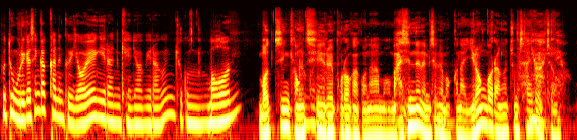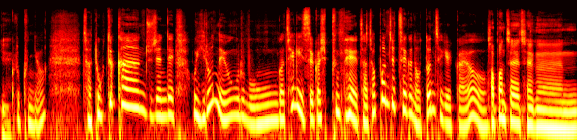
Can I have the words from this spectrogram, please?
보통 우리가 생각하는 그 여행이라는 개념이랑은 조금 먼 멋진 경치를 보러 가거나 뭐 맛있는 음식을 음. 먹거나 이런 거랑은 좀 차이가 있죠. 예. 그렇군요. 자, 독특한 주제인데 어, 이런 내용으로 뭔가 책이 있을까 싶은데 자, 첫 번째 책은 어떤 책일까요? 첫 번째 책은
